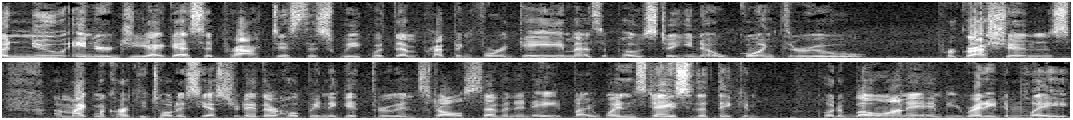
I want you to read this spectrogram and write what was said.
a new energy, I guess, at practice this week with them prepping for a game as opposed to you know going through progressions. Uh, Mike McCarthy told us yesterday they're hoping to get through install seven and eight by Wednesday so that they can put a bow on it and be ready to play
